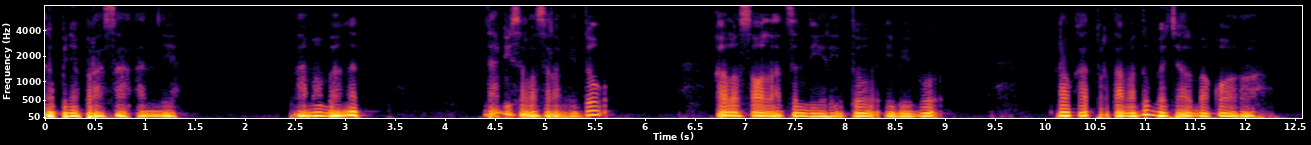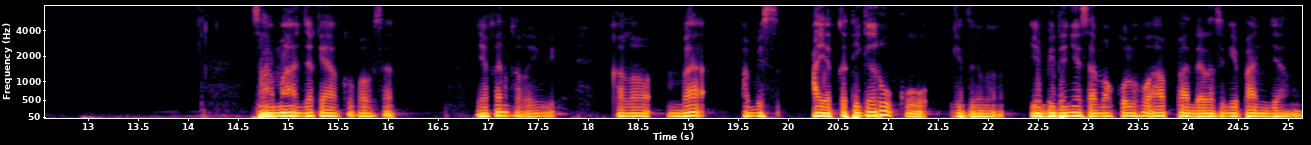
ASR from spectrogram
Nggak punya perasaan dia lama banget. Nabi SAW itu kalau sholat sendiri itu ibu-ibu rokat pertama tuh baca Al-Baqarah. Sama aja kayak aku Pak Ustadz. Ya kan kalau ibu kalau mbak habis ayat ketiga ruku gitu loh. Ya bedanya sama kulhu apa dalam segi panjang.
